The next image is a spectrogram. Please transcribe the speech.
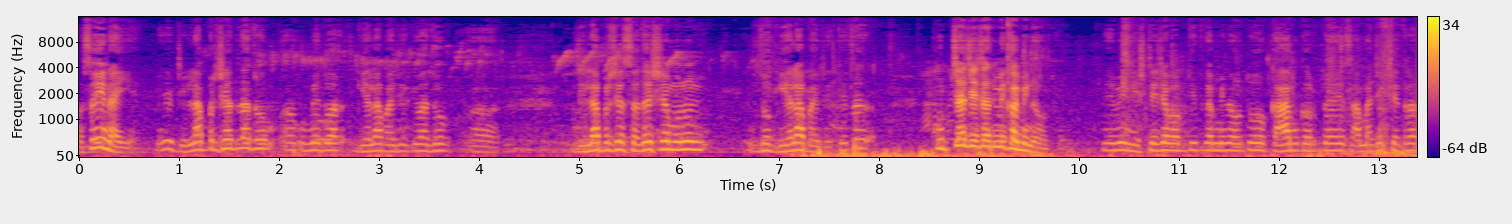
तसंही नाही आहे म्हणजे जिल्हा परिषदला जो उमेदवार गेला पाहिजे किंवा जो जिल्हा परिषद सदस्य म्हणून जो गेला पाहिजे त्याचं कुठच्याच याच्यात मी कमी नव्हतो. म्हणजे मी निष्ठेच्या बाबतीत कमी नव्हतो. काम करतोय सामाजिक क्षेत्रात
